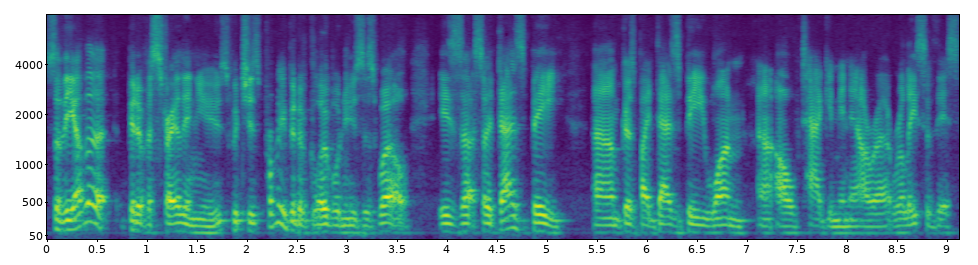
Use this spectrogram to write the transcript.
So the other bit of Australian news, which is probably a bit of global news as well, is uh, so Daz B um, goes by Daz B1. Uh, I'll tag him in our uh, release of this.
